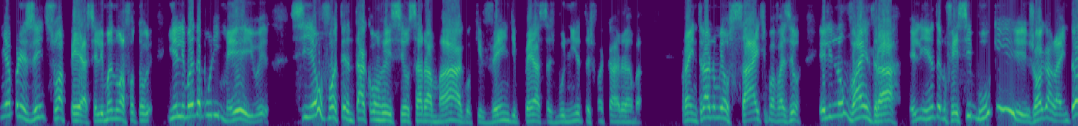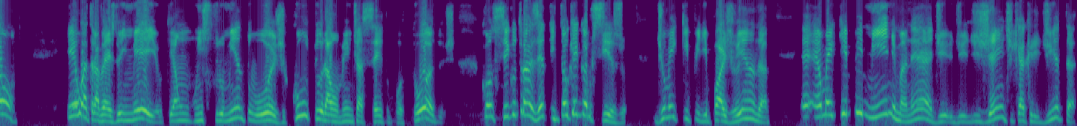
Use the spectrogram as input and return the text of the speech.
me apresente sua peça. Ele manda uma fotografia. E ele manda por e-mail. Se eu for tentar convencer o Saramago, que vende peças bonitas pra caramba, para entrar no meu site para fazer. Ele não vai entrar. Ele entra no Facebook e joga lá. Então, eu, através do e-mail, que é um instrumento hoje culturalmente aceito por todos, consigo trazer. Então, o que, é que eu preciso? De uma equipe de pós-venda. É, é uma equipe mínima né? de, de, de gente que acredita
